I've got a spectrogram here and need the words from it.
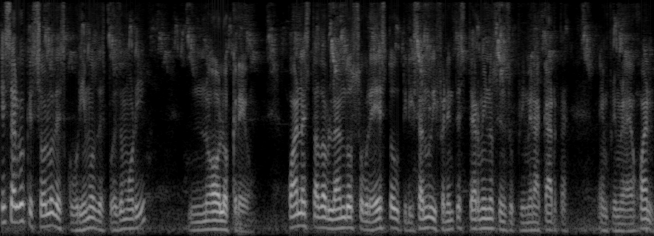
¿Es algo que solo descubrimos después de morir? No lo creo. Juan ha estado hablando sobre esto utilizando diferentes términos en su primera carta, en Primera de Juan.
